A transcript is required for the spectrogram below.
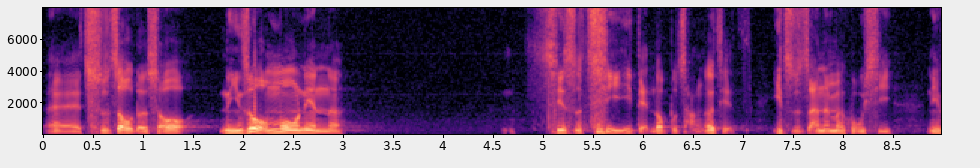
呃持咒的时候，你若默念呢，其实气一点都不长，而且一直在那边呼吸，你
